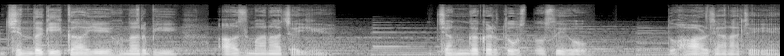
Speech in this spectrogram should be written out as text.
ज़िंदगी का ये हुनर भी आजमाना चाहिए। जंग अगर दोस्तों से हो तो हार जाना चाहिए।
